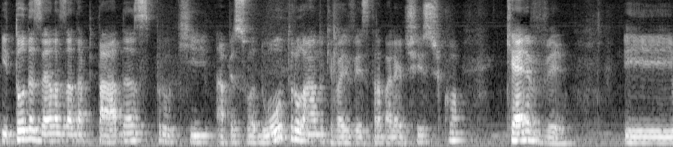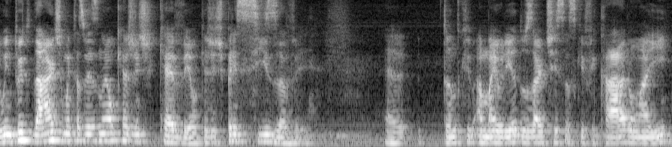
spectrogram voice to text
e todas elas adaptadas para o que a pessoa do outro lado que vai ver esse trabalho artístico quer ver. E o intuito da arte muitas vezes não é o que a gente quer ver, é o que a gente precisa ver. É, tanto que a maioria dos artistas que ficaram aí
